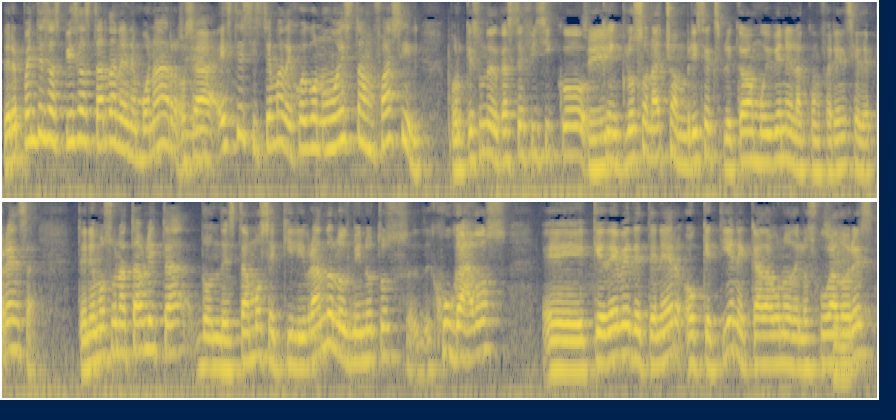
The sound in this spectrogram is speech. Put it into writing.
De repente esas piezas tardan en embonar. O sea, este sistema de juego no es tan fácil. Porque es un desgaste físico que incluso Nacho Ambriz explicaba muy bien en la conferencia de prensa. Tenemos una tablita donde estamos equilibrando los minutos jugados eh, que debe de tener o que tiene cada uno de los jugadores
